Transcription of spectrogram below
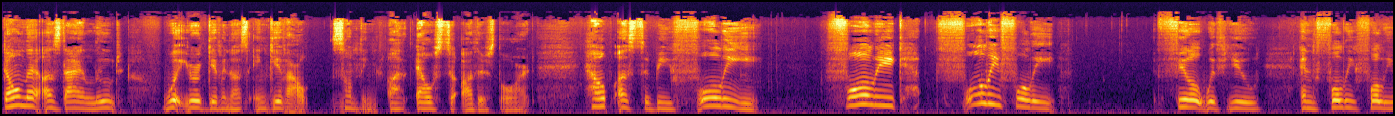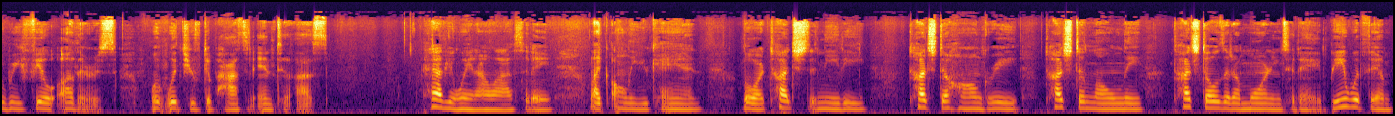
Don't let us dilute what you're giving us and give out something uh, else to others, Lord. Help us to be fully fully, fully, fully filled with you and fully, fully refill others with what you've deposited into us. Have your way in our lives today like only you can. Lord, touch the needy, touch the hungry, touch the lonely, touch those that are mourning today. Be with them.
